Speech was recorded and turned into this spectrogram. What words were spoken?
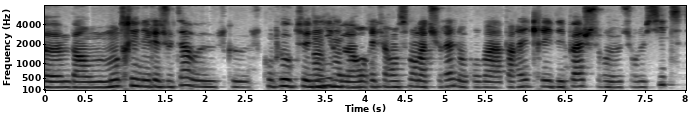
euh, ben, montrer les résultats, euh, ce qu'on peut obtenir mhm. euh, en référencement naturel. Donc, on va pareil créer des pages sur le, sur le site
